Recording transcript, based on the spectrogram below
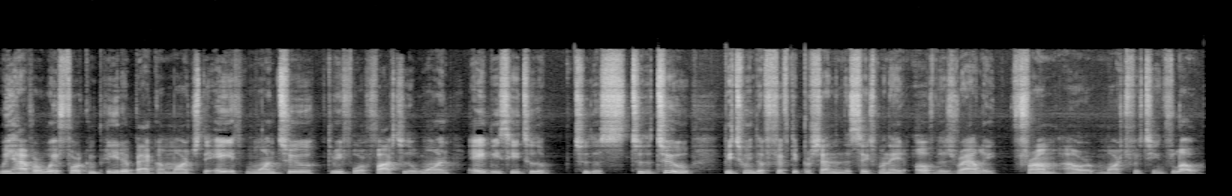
we have our wave 4 completed back on March the 8th, 1, 2, 3, 4, 5 to the 1, ABC to the to the to the 2 between the 50% and the 618 of this rally from our March 15th low,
